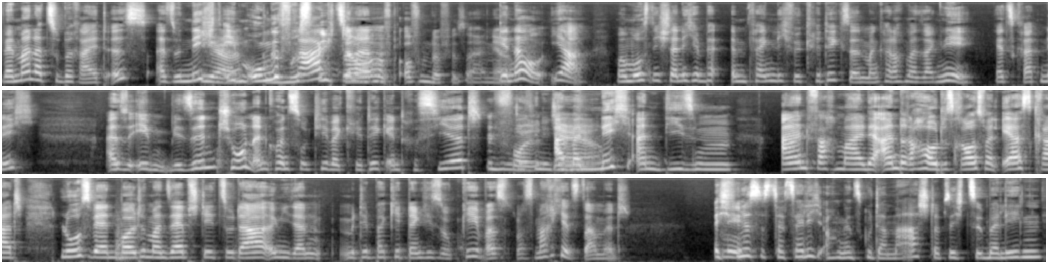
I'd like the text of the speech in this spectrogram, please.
wenn man dazu bereit ist. Also nicht ja, eben ungefragt, man muss nicht sondern offen dafür sein. Ja. Genau, ja. Man muss nicht ständig empfänglich für Kritik sein. Man kann auch mal sagen, nee, jetzt gerade nicht. Also eben, wir sind schon an konstruktiver Kritik interessiert, mhm, Voll. aber ja, nicht an diesem einfach mal der andere haut es raus, weil er es gerade loswerden wollte. Man selbst steht so da irgendwie dann mit dem Paket denkt sich so, okay, was, was mache ich jetzt damit? Ich nee. finde, es ist tatsächlich auch ein ganz guter Maßstab, sich zu überlegen,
